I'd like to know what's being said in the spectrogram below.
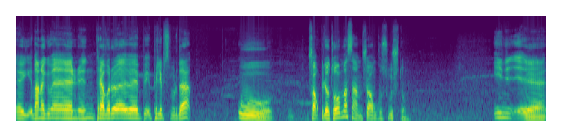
E, bana güvenin. Trevor e, Phillips burada. Uuu. Uçak pilotu olmasam şu an kusmuştum. İn, e,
